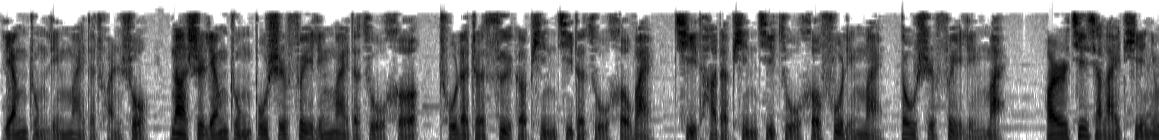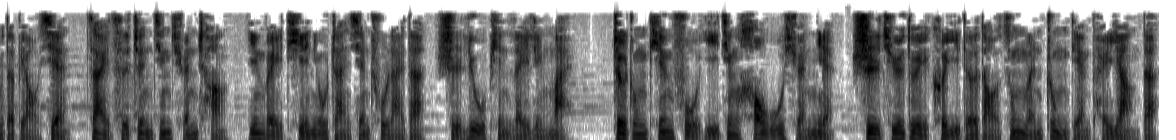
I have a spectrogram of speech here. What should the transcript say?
两种灵脉的传说，那是两种不是废灵脉的组合。除了这四个品级的组合外，其他的品级组合副灵脉都是废灵脉。而接下来铁牛的表现再次震惊全场，因为铁牛展现出来的是六品雷灵脉，这种天赋已经毫无悬念，是绝对可以得到宗门重点培养的。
